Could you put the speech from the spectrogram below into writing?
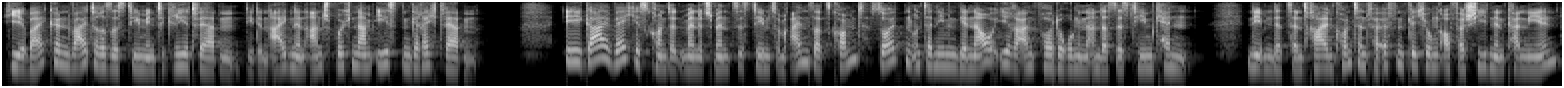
Hierbei können weitere Systeme integriert werden, die den eigenen Ansprüchen am ehesten gerecht werden. Egal welches Content-Management-System zum Einsatz kommt, sollten Unternehmen genau ihre Anforderungen an das System kennen. Neben der zentralen Content-Veröffentlichung auf verschiedenen Kanälen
